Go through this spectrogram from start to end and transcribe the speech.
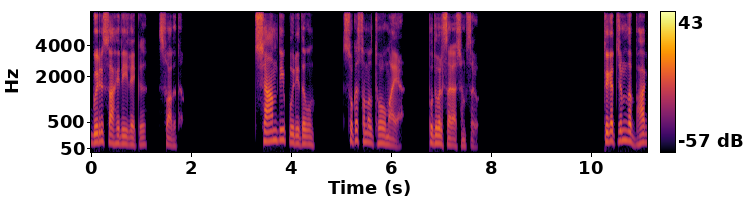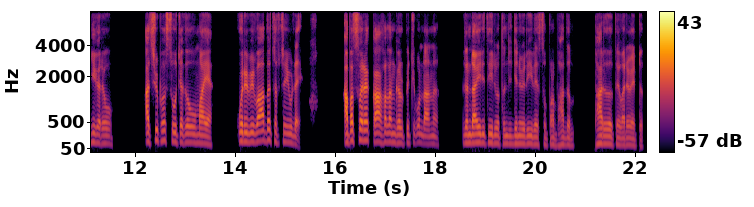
ഗുരുസാഹിതിയിലേക്ക് സ്വാഗതം. ശാന്തിപൂരിതവും സുഖസമൃദ്ധവുമായ പുതുവത്സരാശംസകൾ. തികച്ചും നിർഭാഗ്യകരവും അശുഭസൂചകവുമായ ഒരു വിവാദ ചർച്ചയുടെ അപസ്വര കാഹളം കേൾപ്പിച്ചുകൊണ്ടാണ് രണ്ടായിരത്തി ഇരുപത്തഞ്ച് ജനുവരിയിലെ സുപ്രഭാതം ഭാരതത്തെ വരവേറ്റത്.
